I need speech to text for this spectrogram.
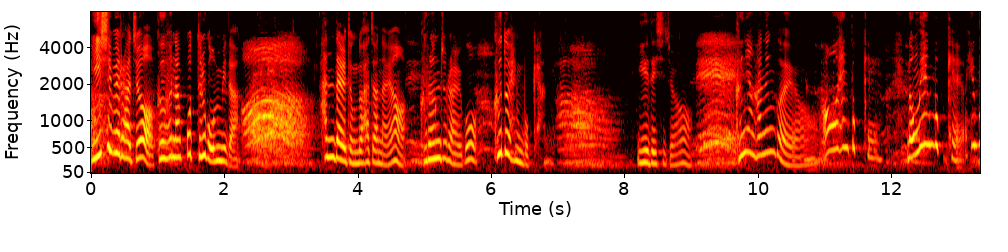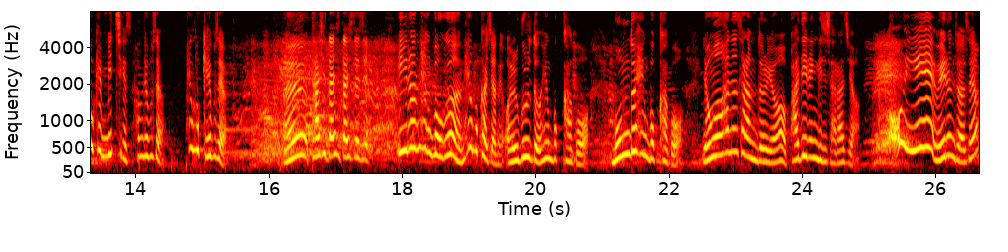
20일 하죠. 그 흔한 꽃 들고 옵니다. 한 달 정도 하잖아요. 그런 줄 알고 그도 행복해 합니다. 이해되시죠? 그냥 하는 거예요. 어, 행복해. 너무 행복해. 행복해 미치겠어. 한번 해보세요. 행복해 해보세요. 에휴, 다시 다시 다시 다시. 이런 행복은 행복하지 않아요. 얼굴도 행복하고 몸도 행복하고 영어 하는 사람들요 바디랭귀지 잘하죠. 어, 예. 왜 이런 줄 아세요?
